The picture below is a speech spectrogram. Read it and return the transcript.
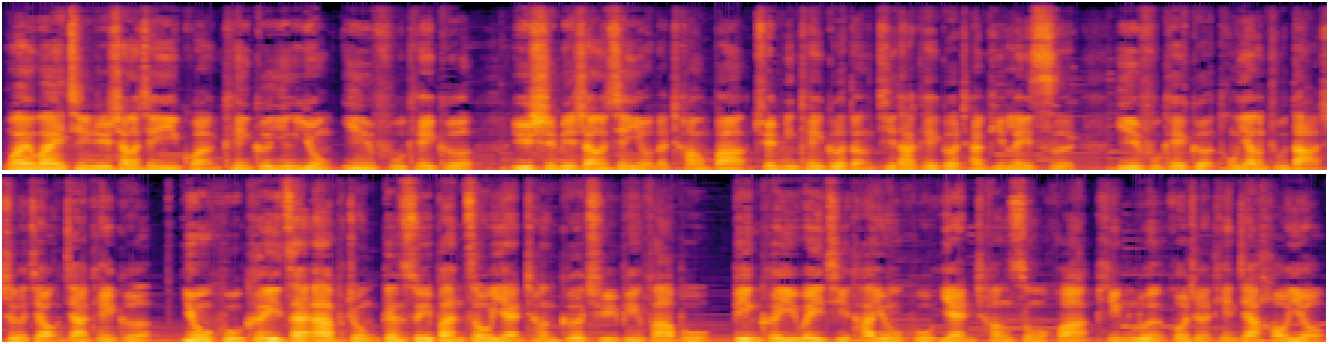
，YY 近日上线一款 K 歌应用音符 K 歌，与市面上现有的唱吧、全民 K 歌等其他 K 歌产品类似。音符 K 歌同样主打社交加 K 歌，用户可以在 App 中跟随伴奏演唱歌曲并发布，并可以为其他用户演唱、送花、评论或者添加好友。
